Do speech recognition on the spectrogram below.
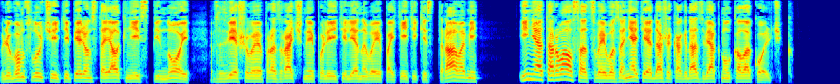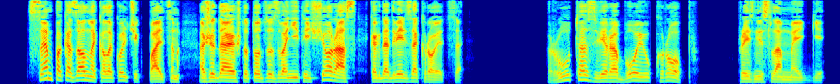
В любом случае, теперь он стоял к ней спиной, взвешивая прозрачные полиэтиленовые пакетики с травами, и не оторвался от своего занятия, даже когда звякнул колокольчик. Сэм показал на колокольчик пальцем, ожидая, что тот зазвонит еще раз, когда дверь закроется. «Рута зверобой укроп», — произнесла Мэгги.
